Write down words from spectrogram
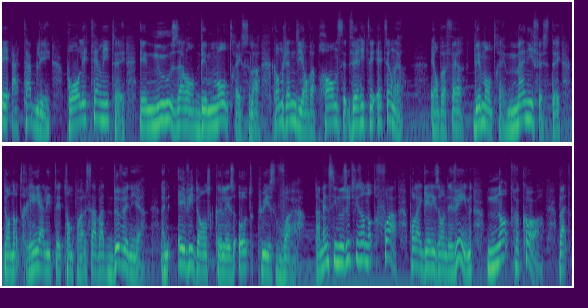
a établi pour l'éternité. Et nous allons démontrer cela. Comme j'aime dire, on va prendre cette vérité éternelle et on va faire démontrer, manifester dans notre réalité temporelle. Ça va devenir une évidence que les autres puissent voir. Amen. Si nous utilisons notre foi pour la guérison divine, notre corps va être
